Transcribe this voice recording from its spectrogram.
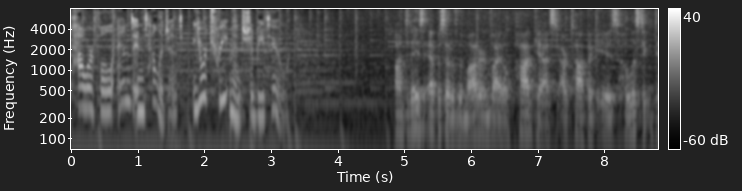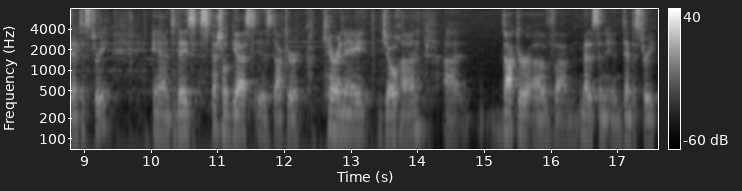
powerful, and intelligent. Your treatment should be too. On today's episode of the Modern Vital podcast, our topic is holistic dentistry. And today's special guest is Dr. Karaneh Jahan, uh, Doctor of um, Medicine in Dentistry.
